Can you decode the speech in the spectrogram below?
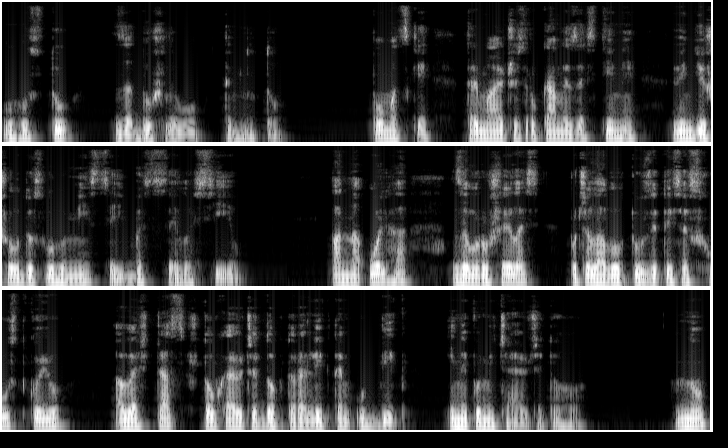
в густу, задушливу темноту. Помацки, тримаючись руками за стіни, він дійшов до свого місця і безсило сів. Панна Ольга заворушилась, почала вовтузитися з хусткою, а весь час штовхаючи доктора ліктем у бік і не помічаючи того. Ну,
